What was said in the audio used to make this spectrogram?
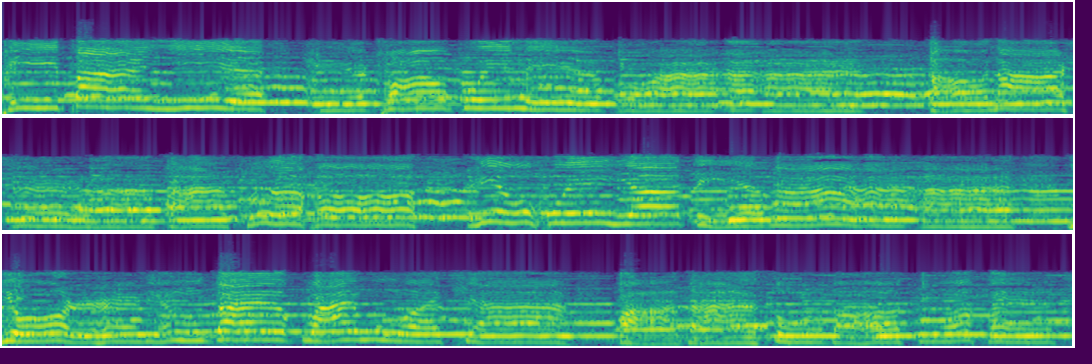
陪伴你去闯鬼门关。到那时咱死后灵魂也得安，有儿领在棺木前，把咱送到祖坟前，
